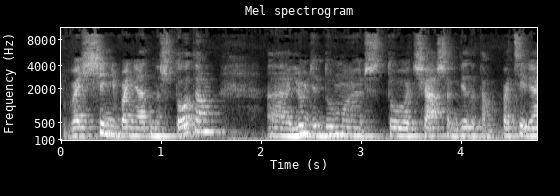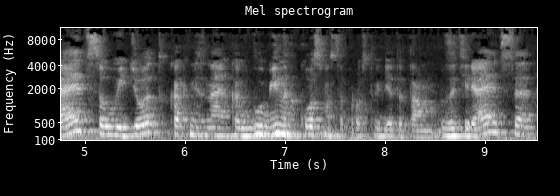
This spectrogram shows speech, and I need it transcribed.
Вообще непонятно, что там. Э, люди думают, что чаша где-то там потеряется, уйдет, как, не знаю, как в глубинах космоса просто где-то там затеряется.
